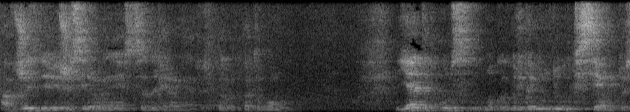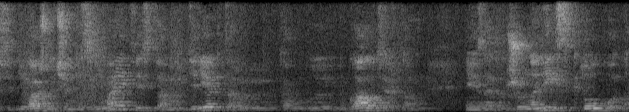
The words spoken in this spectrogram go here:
а в жизни режиссирование и сценарирование. То есть по- поэтому я этот курс ну, как бы рекомендую всем. То есть неважно, чем вы занимаетесь, там директор, там, вы бухгалтер, там, я не знаю, там, журналист, кто угодно.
